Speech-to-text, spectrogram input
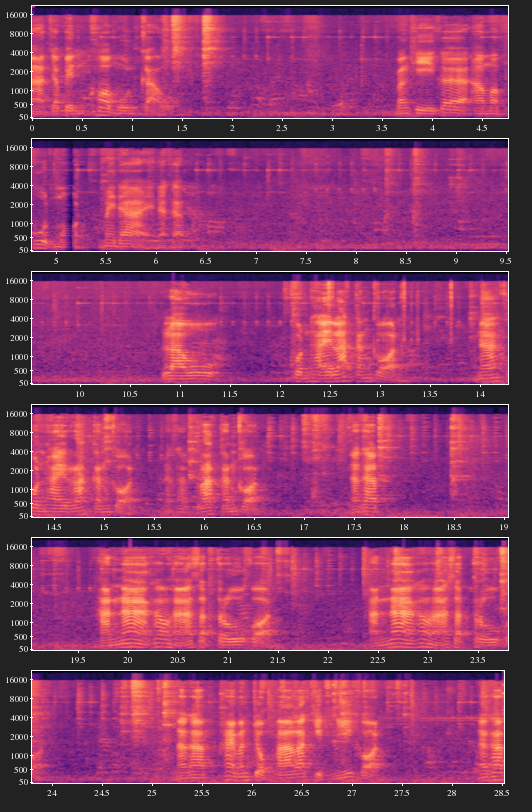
อาจจะเป็นข้อมูลเก่า บางทีก็เอามาพูดหมดไม่ได้นะครับ เราคนไทยรักกันก่อนนะคนไทยรักกันก่อนนะครับ รักกันก่อนนะครับ หันหน้าเข้าหาศัตรูก่อน หันหน้าเข้าหาศัตรูก่อนนะครับ ให้มันจบภารกิจนี้ก่อนนะครับ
